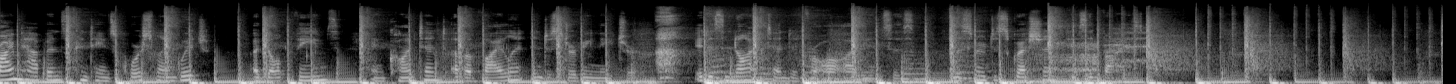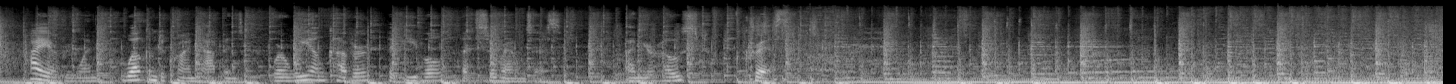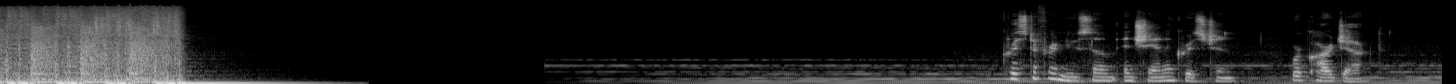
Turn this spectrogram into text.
Crime Happens contains coarse language, adult themes, and content of a violent and disturbing nature. It is not intended for all audiences. Listener discretion is advised. Hi, everyone. Welcome to Crime Happens, where we uncover the evil that surrounds us. I'm your host, Chris. Christopher Newsom and Shannon Christian were carjacked,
